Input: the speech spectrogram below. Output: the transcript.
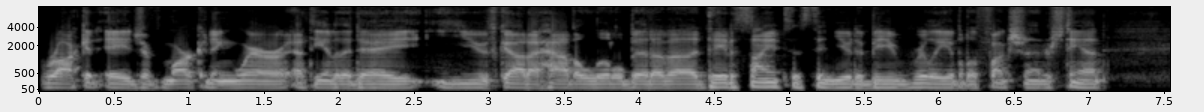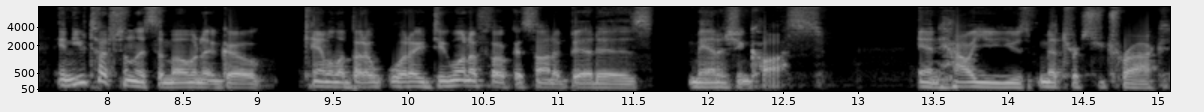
rocket age of marketing, where at the end of the day, you've got to have a little bit of a data scientist in you to be really able to function and understand. And you touched on this a moment ago, Camela, but what I do want to focus on a bit is managing costs and how you use metrics to track.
